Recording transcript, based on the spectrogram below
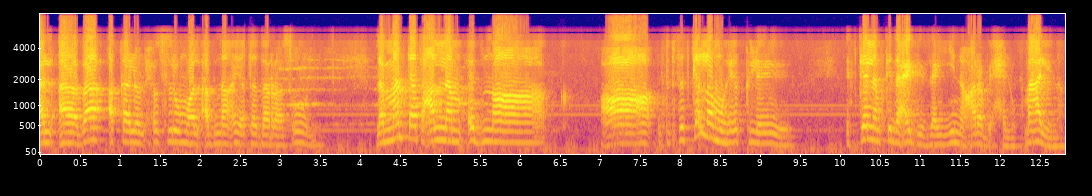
الآباء أكلوا الحسرم والأبناء يتدرسون. لما أنت تعلم ابنك آه انت بتتكلموا هيك ليه؟ اتكلم كده عادي زينا عربي حلو. ما علينا.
